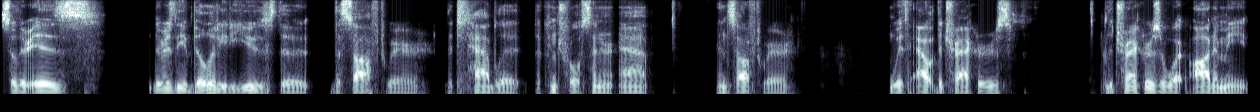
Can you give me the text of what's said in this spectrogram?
So there is there is the ability to use the the software, the tablet, the control center app, and software without the trackers, the trackers are what automate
